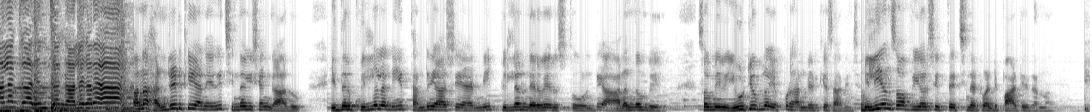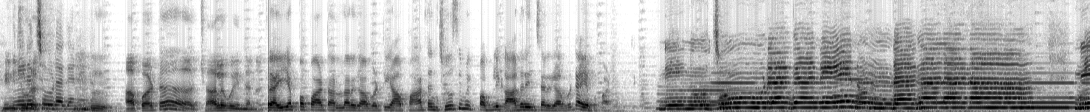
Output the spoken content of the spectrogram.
అలంకరించంగా లెగరా. అన్న హండ్రెడ్కి అనేది చిన్న విషయం కాదు. ఇద్దరు పిల్లలని తండ్రి ఆశయాన్ని పిల్లలు నెరవేరుస్తూ ఉంటే ఆనందం వేరు. సో మీరు యూట్యూబ్లో ఎప్పుడు హండ్రెడ్ కే సాధించారు మిలియన్స్ ఆఫ్ వ్యూవర్షిప్ తెచ్చినటువంటి పాట ఏదన్నా. ఆ పాట చాలా పోయింది మీరు అయ్యప్ప పాట అన్నారు కాబట్టి ఆ పాటను చూసి మీకు పబ్లిక్ ఆదరించారు కాబట్టి అయ్యప్ప పాట నేను చూడగానే నుండగలనా నీ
